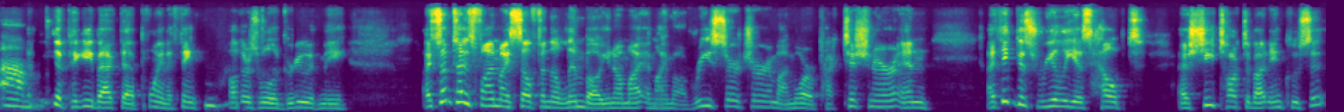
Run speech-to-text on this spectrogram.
Um, to piggyback that point, I think mm-hmm. others will agree with me I sometimes find myself in the limbo. You know, am I, am I a researcher? Am I more a practitioner? And I think this really has helped, as she talked about inclusive,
